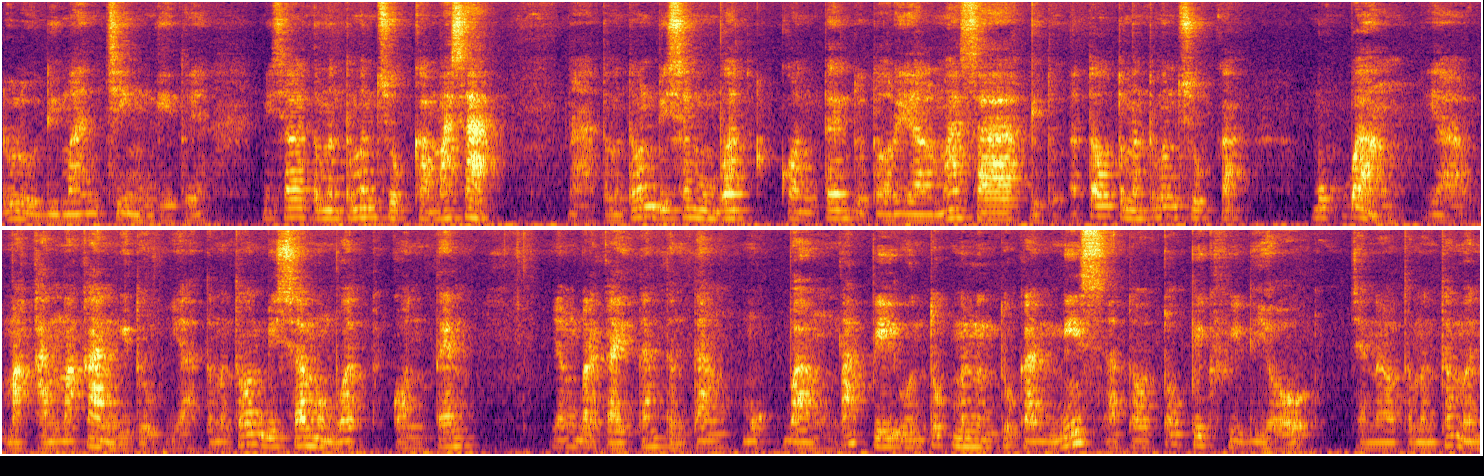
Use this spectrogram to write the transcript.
dulu di mancing gitu ya. Misal teman-teman suka masak nah teman-teman bisa membuat konten tutorial masak gitu. Atau teman-teman suka mukbang ya makan-makan gitu. Ya teman-teman bisa membuat konten yang berkaitan tentang mukbang. Tapi untuk menentukan niche atau topik video channel teman-teman,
